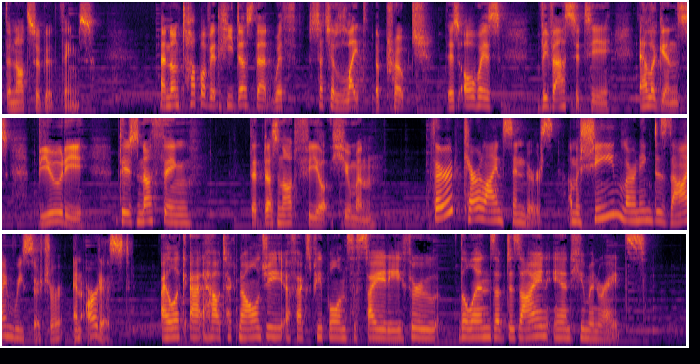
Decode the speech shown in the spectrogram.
the not so good things. And on top of it, he does that with such a light approach. There's always vivacity, elegance, beauty. There's nothing that does not feel human. Third, Caroline Sinders, a machine learning design researcher and artist. I look at how technology affects people in society through the lens of design and human rights.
